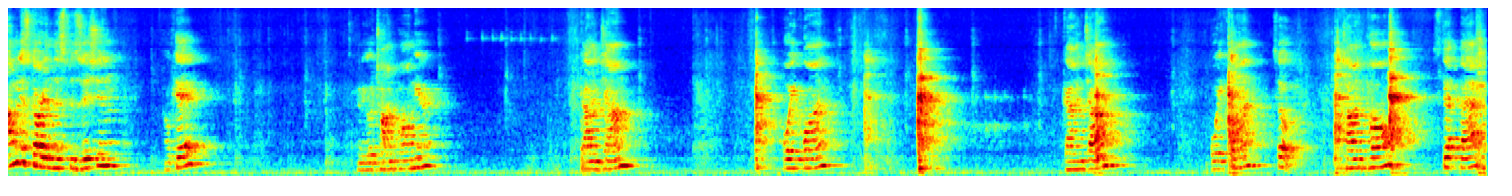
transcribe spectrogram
I'm going to start in this position, okay? I'm going to go tan palm here. Ganjam. Hoi quan. Ganjam, Quan. So, Tan Palm, step back,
